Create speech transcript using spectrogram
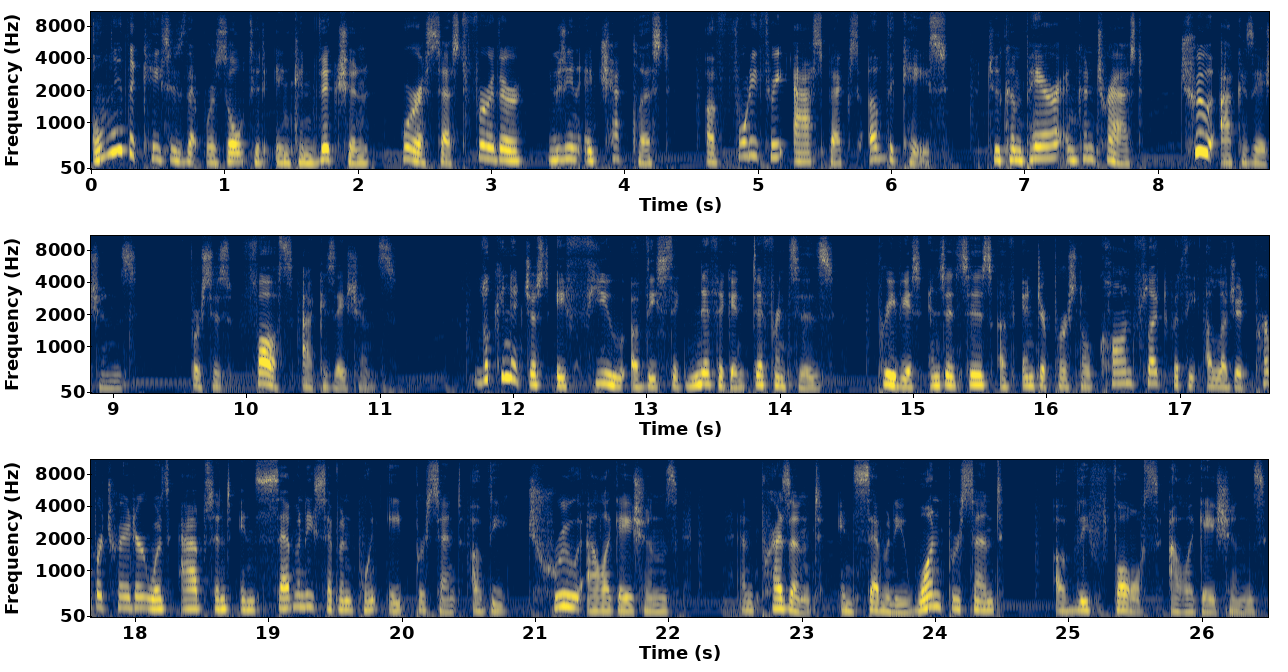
Only the cases that resulted in conviction were assessed further using a checklist of 43 aspects of the case to compare and contrast true accusations versus false accusations. Looking at just a few of the significant differences, previous instances of interpersonal conflict with the alleged perpetrator was absent in 77.8% of the true allegations and present in 71% of the false allegations,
